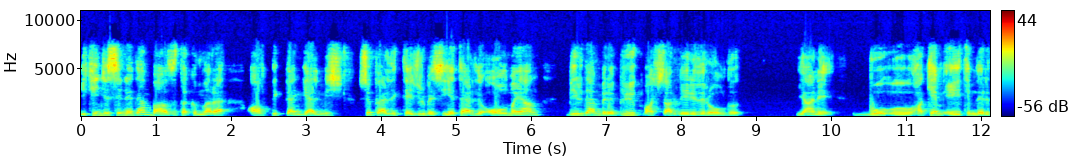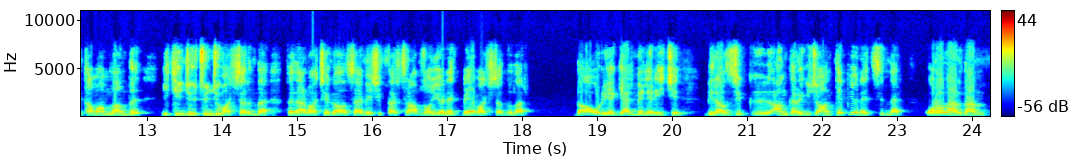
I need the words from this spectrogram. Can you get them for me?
İkincisi neden bazı takımlara alt ligden gelmiş Süper Lig tecrübesi yeterli olmayan birdenbire büyük maçlar verilir oldu. Yani bu e, hakem eğitimleri tamamlandı. İkinci, üçüncü maçlarında Fenerbahçe, Galatasaray, Beşiktaş, Trabzon yönetmeye başladılar. Daha oraya gelmeleri için birazcık e, Ankara gücü Antep yönetsinler. Oralardan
